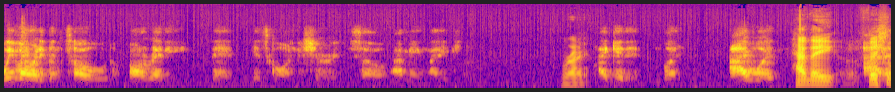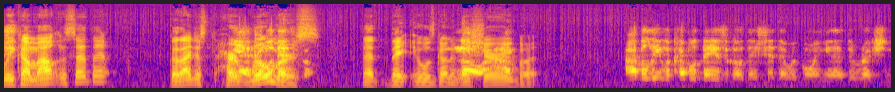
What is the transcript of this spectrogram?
we've already been told already that it's going to Shuri. So I mean, like, Right. I get it, but I would. Have they officially Honestly- come out and said that? Because I just heard Yeah, a couple days rumors that they it was going to No, be Shuri, I- but I believe a couple of days ago they said they were going in that direction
